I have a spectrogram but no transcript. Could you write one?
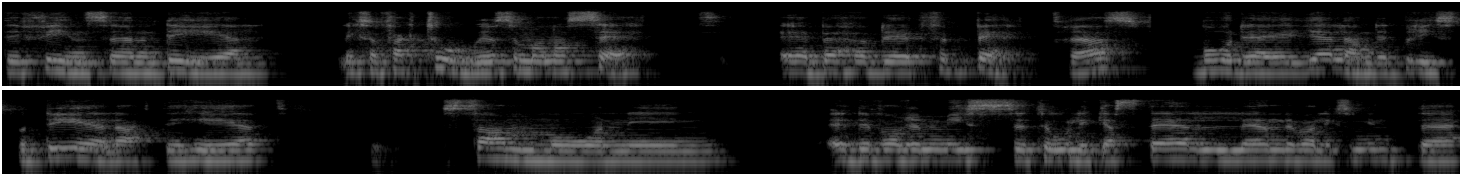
Det finns en del liksom, faktorer som man har sett eh, behövde förbättras, både gällande brist på delaktighet, samordning, eh, det var remisser till olika ställen, det var liksom inte,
